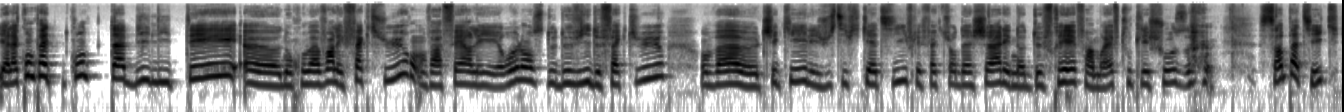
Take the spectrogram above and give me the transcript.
Il y a la comptabilité, euh, donc on va voir les factures, on va faire les relances de devis de factures, on va euh, checker les justificatifs, les factures d'achat, les notes de frais, enfin bref, toutes les choses sympathiques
